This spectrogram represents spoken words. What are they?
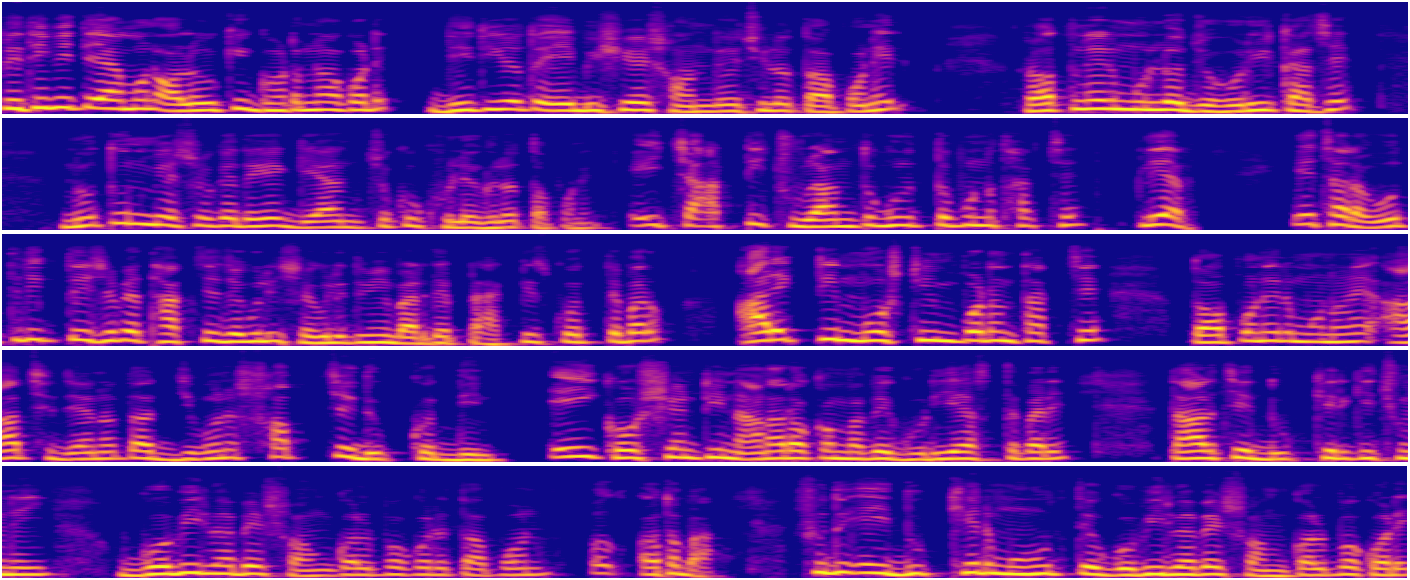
পৃথিবীতে এমন অলৌকিক ঘটনা ঘটে। দ্বিতীয়ত এই বিষয়ে সন্দেহ ছিল তপনের। রত্নের মূল্য জহুরির কাছে। নতুন মেশোকে দেখে জ্ঞানচক্ষু খুলে গেল তপনের। এই চারটি চূড়ান্ত গুরুত্বপূর্ণ থাকছে। ক্লিয়ার এছাড়া অতিরিক্ত হিসেবে থাকছে যেগুলি, সেগুলি তুমি বাড়িতে প্র্যাকটিস করতে পারো। আরেকটি মোস্ট ইম্পর্টেন্ট থাকছে, তপনের মনে হয় আজ যেন তার জীবনের সবচেয়ে দুঃখের দিন। এই কোশ্চেনটি নানা রকমভাবে ঘুরিয়ে আসতে পারে। তার চেয়ে দুঃখের কিছু নেই। গভীরভাবে সংকল্প করে তপন অথবা শুধু এই দুঃখের মুহূর্তে গভীরভাবে সংকল্প করে,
